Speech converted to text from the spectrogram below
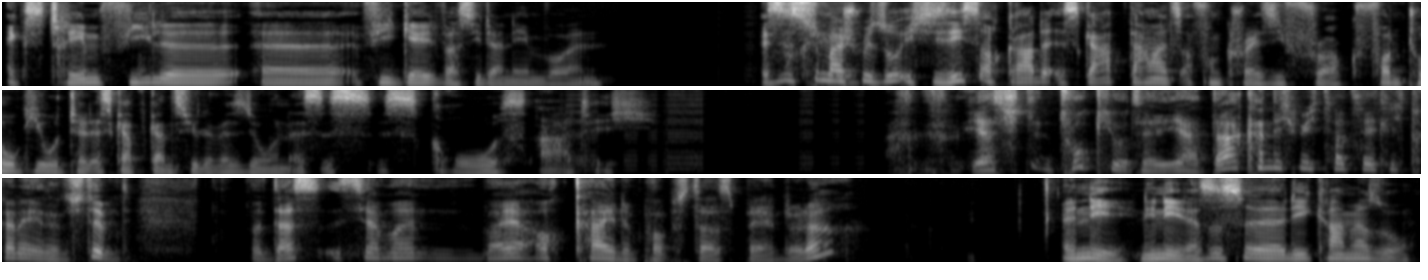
extrem viele, äh, viel Geld, was sie da nehmen wollen. Es ist zum Okay. Beispiel so, ich sehe es auch gerade, es gab damals auch von Crazy Frog, von Tokyo Hotel, es gab ganz viele Versionen. Es ist, ist großartig. Ja, Tokyo Hotel, ja, da kann ich mich tatsächlich dran erinnern. Stimmt. Und das ist ja mein, war ja auch keine Popstars-Band, oder? Äh, nee, nee, nee, das ist, äh, die kam ja so.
